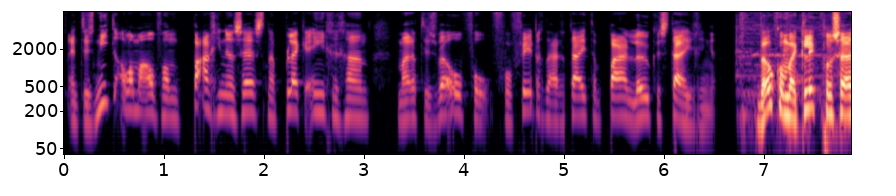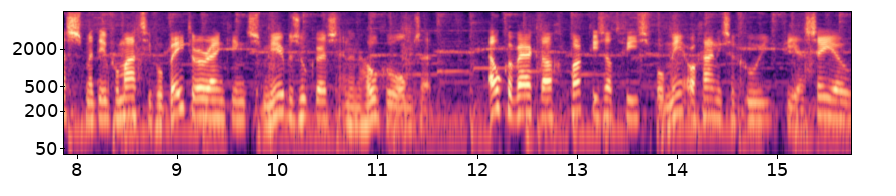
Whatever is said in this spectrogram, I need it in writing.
En het is niet allemaal van pagina 6 naar plek 1 gegaan, maar het is wel voor, voor 40 dagen tijd een paar leuke stijgingen. Welkom bij Klikproces met informatie voor betere rankings, meer bezoekers en een hogere omzet. Elke werkdag praktisch advies voor meer organische groei via SEO,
